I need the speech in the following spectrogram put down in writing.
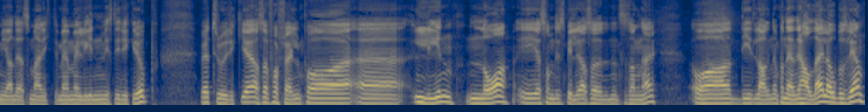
mye av det som er riktig med, med Lyn hvis de rykker opp. For jeg tror ikke, altså Forskjellen på eh, Lyn nå, i, som de spiller altså denne sesongen her, og de lagene på nedre halvdel av Obos-ligaen,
